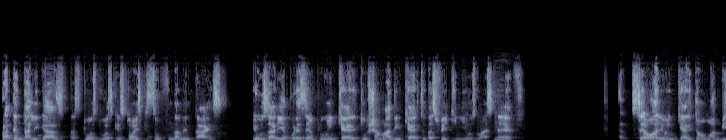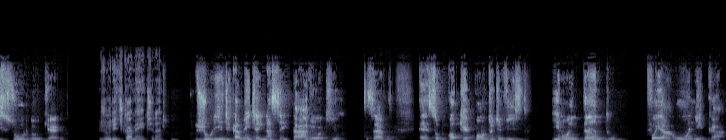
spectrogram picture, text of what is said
para tentar ligar as, as tuas duas questões, que são fundamentais, eu usaria, por exemplo, um inquérito chamado inquérito das fake news no STF. Uhum. Você olha o inquérito, é um absurdo o inquérito. Juridicamente, né? Juridicamente é inaceitável aquilo, tá certo? É, sob qualquer ponto de vista. E, no entanto, foi a única,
